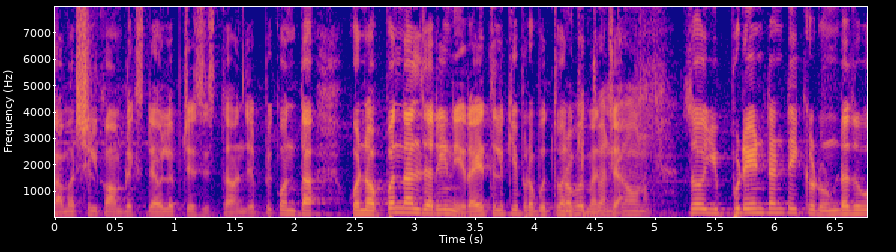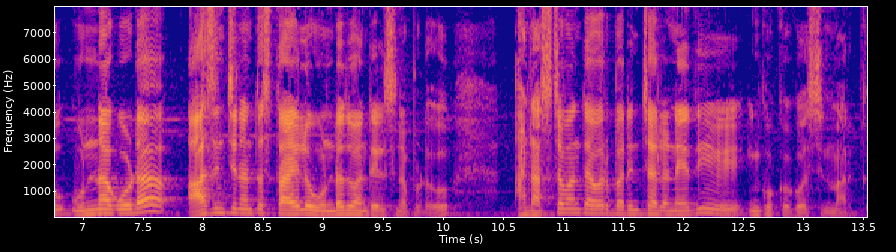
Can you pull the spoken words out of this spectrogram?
కమర్షియల్ కాంప్లెక్స్ డెవలప్ చేసి ఇస్తామని చెప్పి కొంత కొన్ని ఒప్పందాలు జరిగినాయి రైతులకి ప్రభుత్వానికి మధ్య. సో ఇప్పుడు ఏంటంటే ఇక్కడ ఉండదు ఉన్నా కూడా ఆశించినంత స్థాయిలో ఉండదు అని తెలిసినప్పుడు ఆ నష్టం అంతా ఎవరు భరించాలనేది ఇంకొక క్వశ్చన్ మార్క్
